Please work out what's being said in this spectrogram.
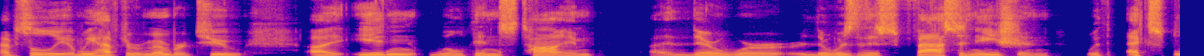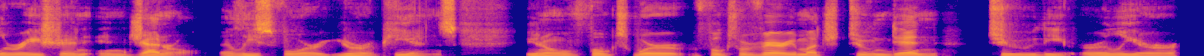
absolutely. And we have to remember too, uh, in Wilkins' time, uh, there were there was this fascination with exploration in general, at least for Europeans. You know, folks were folks were very much tuned in to the earlier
